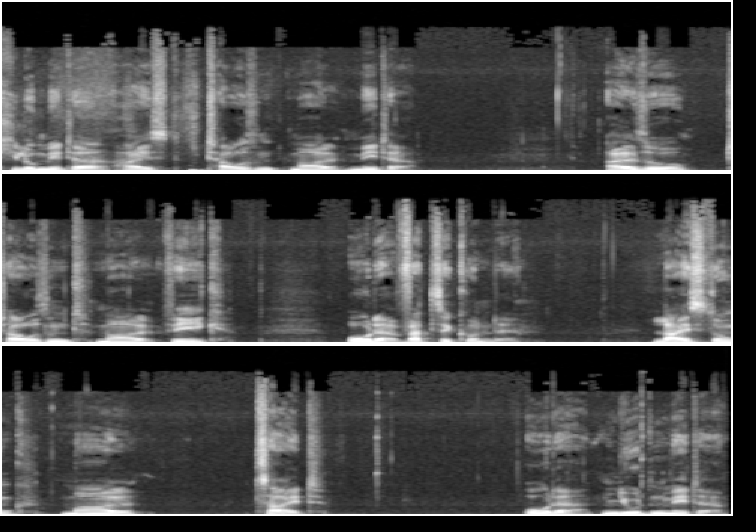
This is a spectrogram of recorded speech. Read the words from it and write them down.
Kilometer heißt 1000 mal Meter. Also 1000 mal Weg. Oder Wattsekunde. Leistung mal Zeit. Oder Newtonmeter.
